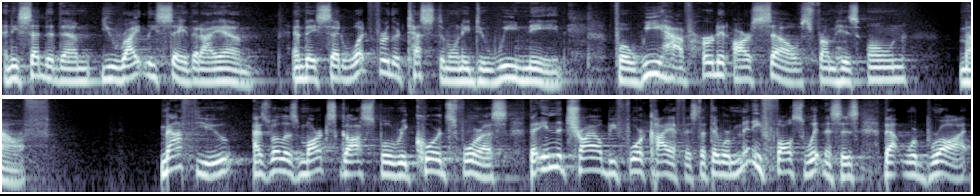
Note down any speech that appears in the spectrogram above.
And he said to them, You rightly say that I am. And they said, What further testimony do we need? For we have heard it ourselves from his own mouth. Matthew, as well as Mark's gospel, records for us that in the trial before Caiaphas, that there were many false witnesses that were brought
